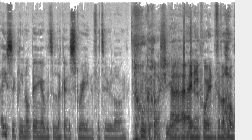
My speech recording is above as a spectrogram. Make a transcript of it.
basically not being able to look at a screen for too long Oh gosh, yeah. uh, at yeah. any point for the whole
